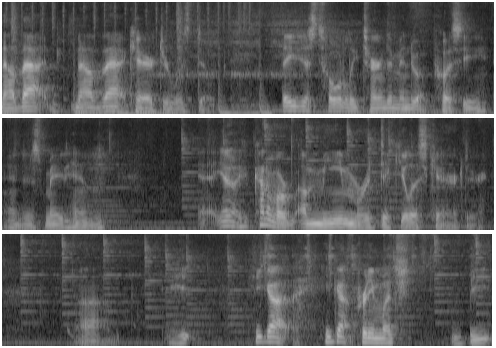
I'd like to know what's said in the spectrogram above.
now that now that character was dope. They just totally turned him into a pussy and just made him, you know, kind of a, a meme, ridiculous character. Um, he he got he got pretty much beat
